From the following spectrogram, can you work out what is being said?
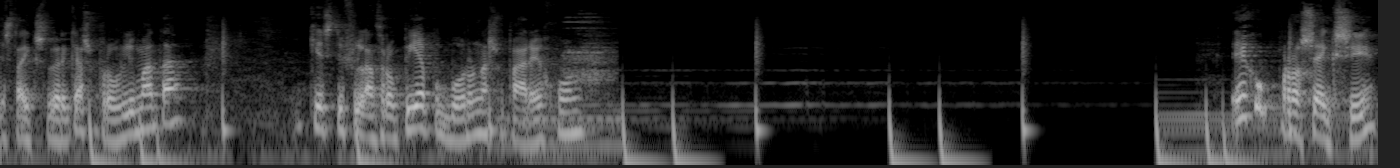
στα εξωτερικά σου προβλήματα και στη φιλανθρωπία που μπορούν να σου παρέχουν. Έχω προσέξει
